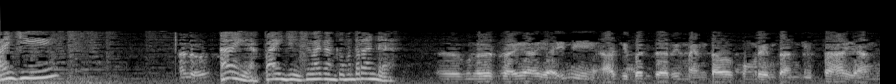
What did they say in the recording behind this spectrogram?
Pak Haji. Halo. Ah ya, Pak Haji, silakan komentar Anda. E, menurut saya ya ini akibat dari mental pemerintahan kita yang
